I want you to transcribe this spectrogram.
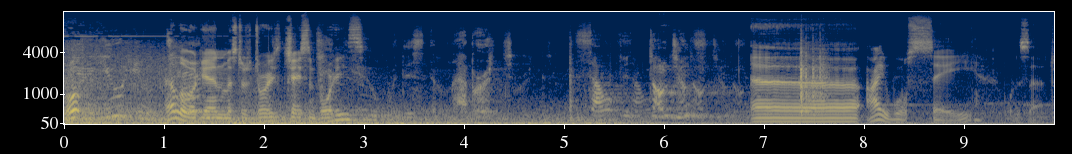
Oh, hello again, Mr. Joyce Jason Voorhees. with this elaborate self-indulgence. Uh, I will say, what is that?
